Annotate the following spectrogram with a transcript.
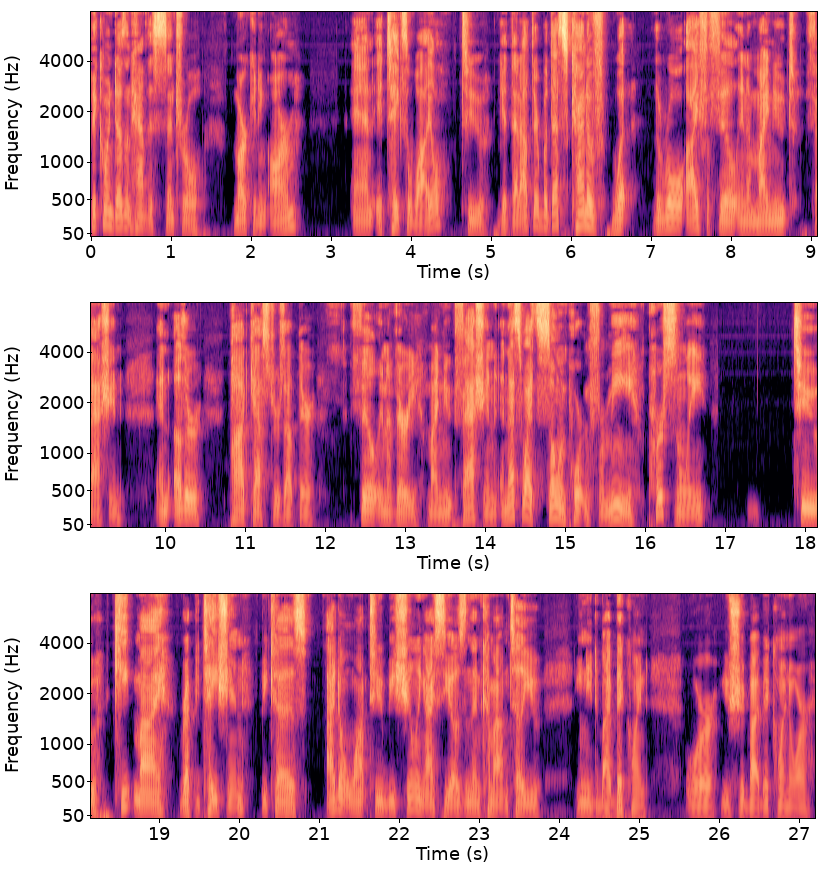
Bitcoin doesn't have this central marketing arm and it takes a while to get that out there. But that's kind of what the role I fulfill in a minute fashion and other podcasters out there fill in a very minute fashion. And that's why it's so important for me personally to keep my reputation because I don't want to be shilling ICOs and then come out and tell you you need to buy Bitcoin or you should buy Bitcoin or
